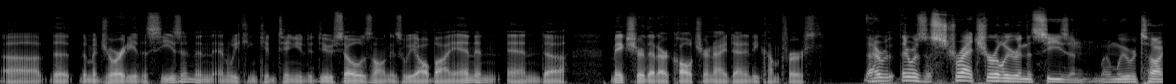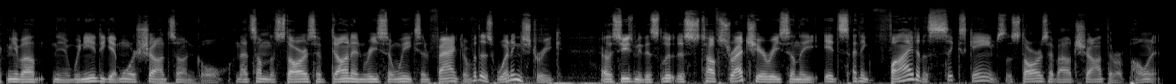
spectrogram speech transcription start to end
uh, the the majority of the season, and, and we can continue to do so as long as we all buy in and and uh, make sure that our culture and identity come first. There, there was a stretch earlier in the season when we were talking about you know, we need to get more shots on goal, and that's something the Stars have done in recent weeks. In fact, over this winning streak, or excuse me, this this tough stretch here recently, it's I think five of the six games the Stars have outshot their opponent.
